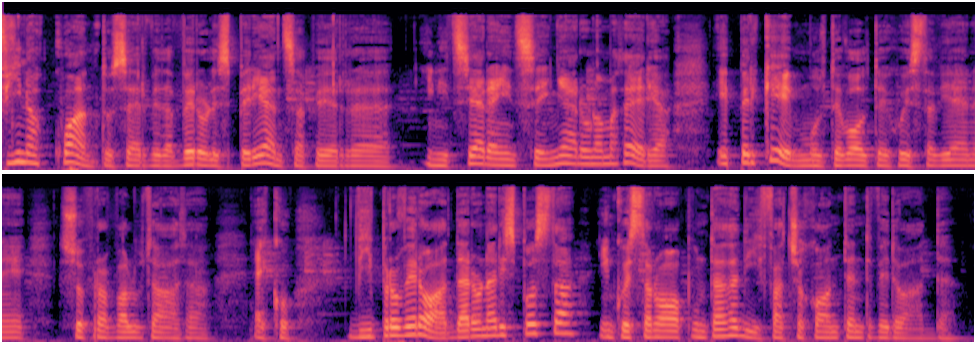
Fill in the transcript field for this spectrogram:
fino a quanto serve davvero l'esperienza per eh, iniziare a insegnare una materia e perché molte volte questa viene sopravvalutata. Ecco, vi proverò a dare una risposta in questa nuova puntata di Faccio Content Vedo Ad.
